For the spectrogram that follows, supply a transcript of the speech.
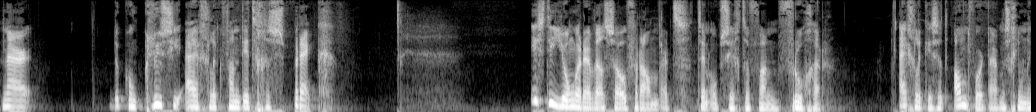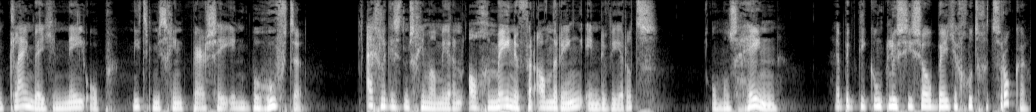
naar de conclusie eigenlijk van dit gesprek. Is die jongere wel zo veranderd ten opzichte van vroeger? Eigenlijk is het antwoord daar misschien een klein beetje nee op. Niet misschien per se in behoefte. Eigenlijk is het misschien wel meer een algemene verandering in de wereld om ons heen. Heb ik die conclusie zo een beetje goed getrokken?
